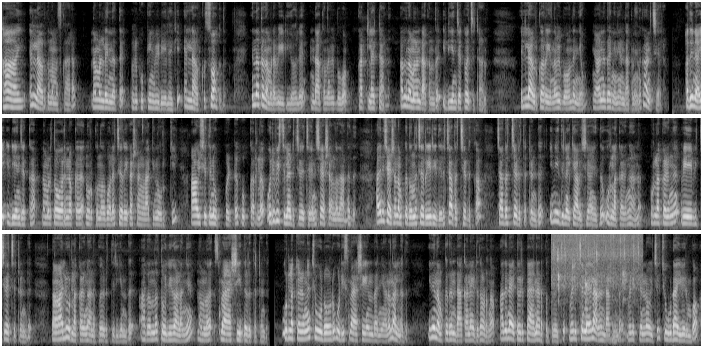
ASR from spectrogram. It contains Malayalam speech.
ഹായ് എല്ലാവർക്കും നമസ്കാരം. നമ്മളുടെ ഇന്നത്തെ ഒരു കുക്കിംഗ് വീഡിയോയിലേക്ക് എല്ലാവർക്കും സ്വാഗതം. ഇന്നത്തെ നമ്മുടെ വീഡിയോയിൽ ഉണ്ടാക്കുന്ന വിഭവം കട്ട്ലറ്റാണ്. അത് നമ്മൾ ഉണ്ടാക്കുന്നത് ഇടിയഞ്ചക്ക ചക്ക വെച്ചിട്ടാണ്. എല്ലാവർക്കും അറിയുന്ന വിഭവം തന്നെയാവും. ഞാനിത് എങ്ങനെയാണ് ഉണ്ടാക്കണമെന്ന് കാണിച്ചു തരാം. അതിനായി ഇടിയഞ്ചക്ക ചക്ക നമ്മൾ തോരനൊക്കെ നുറുക്കുന്നത് പോലെ ചെറിയ കഷ്ണങ്ങളാക്കി നുറുക്കി ആവശ്യത്തിന് ഉപ്പിട്ട് കുക്കറിൽ ഒരു വിസിലടിച്ച് വെച്ചതിന് ശേഷമുള്ളതാണിത്. അതിനുശേഷം നമുക്കിതൊന്ന് ചെറിയ രീതിയിൽ ചതച്ചെടുക്കാം. ചതച്ചെടുത്തിട്ടുണ്ട്. ഇനി ഇതിലേക്ക് ആവശ്യമായത് ഉരുളക്കിഴങ്ങാണ്. ഉരുളക്കിഴങ്ങ് വേവിച്ച് വെച്ചിട്ടുണ്ട്. നാല് ഉരുളക്കിഴങ്ങാണ് ഇപ്പോൾ എടുത്തിരിക്കുന്നത്. അതൊന്ന് തൊലി കളഞ്ഞ് നമ്മൾ സ്മാഷ് ചെയ്തെടുത്തിട്ടുണ്ട്. ഉരുളക്കിഴങ്ങ് ചൂടോടുകൂടി സ്മാഷ് ചെയ്യുന്നത് തന്നെയാണ് നല്ലത്. ഇനി നമുക്കിത് ഉണ്ടാക്കാനായിട്ട് തുടങ്ങാം. അതിനായിട്ട് ഒരു പാൻ അടുപ്പത്ത് വെച്ച് വെളിച്ചെണ്ണയിലാണ് ഉണ്ടാക്കുന്നത്. വെളിച്ചെണ്ണ ഒഴിച്ച് ചൂടായി വരുമ്പോൾ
